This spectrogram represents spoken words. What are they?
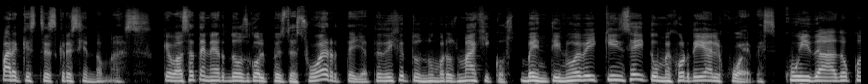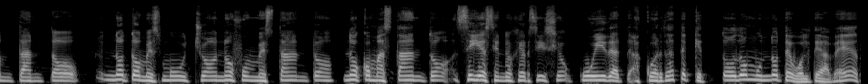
para que estés creciendo más. Que vas a tener dos golpes de suerte, ya te dije tus números mágicos, 29 y 15 y tu mejor día el jueves. Cuidado con tanto, no tomes mucho, no fumes tanto, no comas tanto, sigue haciendo ejercicio, cuídate. Acuérdate que todo mundo te voltea a ver,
